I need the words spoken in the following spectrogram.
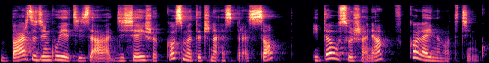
Bardzo dziękuję Ci za dzisiejsze kosmetyczne espresso i do usłyszenia w kolejnym odcinku.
